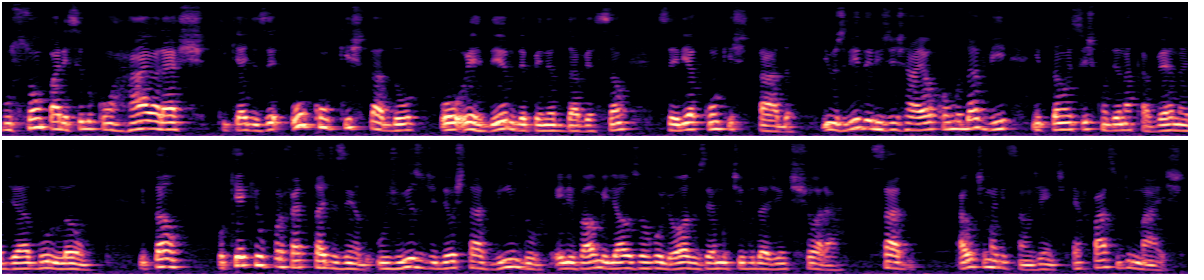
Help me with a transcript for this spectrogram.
um som parecido com Hayoresh, que quer dizer o conquistador ou herdeiro, dependendo da versão, seria conquistada. E os líderes de Israel, como Davi, então se esconder na caverna de Adulão. Então, o que que o profeta está dizendo? O juízo de Deus está vindo, ele vai humilhar os orgulhosos, é motivo da gente chorar. Sabe? A última lição, gente, é fácil demais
